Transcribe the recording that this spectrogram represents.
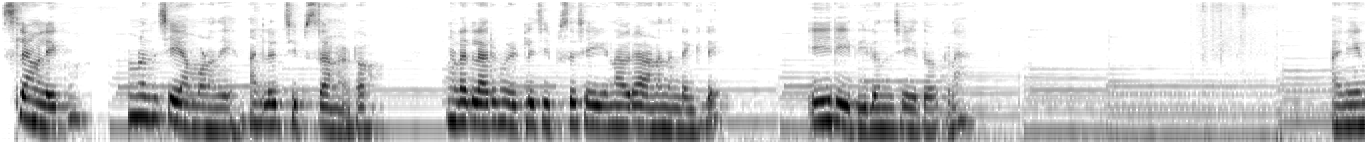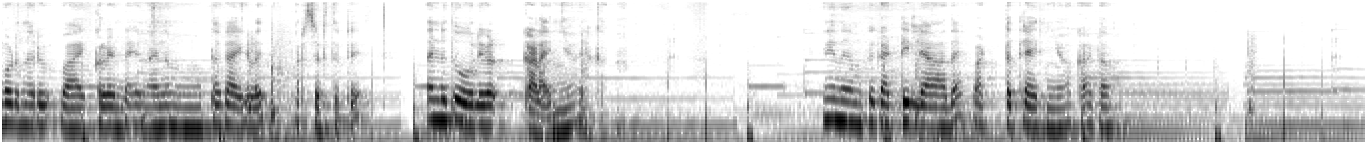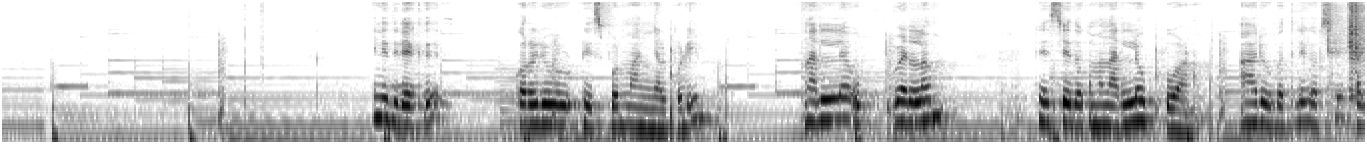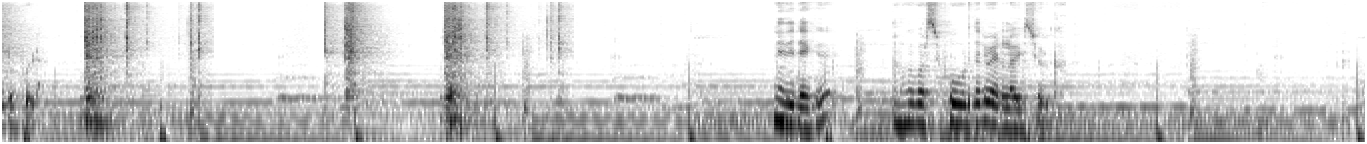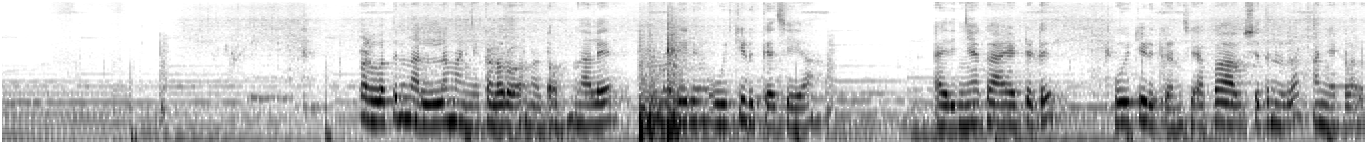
അസ്സാം വലൈക്കും നമ്മളിന്ന് ചെയ്യാൻ പോണതേ നല്ലൊരു ചിപ്സാണ് കേട്ടോ. നിങ്ങളെല്ലാവരും വീട്ടിൽ ചിപ്സ് ചെയ്യണവരാണെന്നുണ്ടെങ്കിൽ ഈ രീതിയിലൊന്ന് ചെയ്ത് നോക്കണേ. അനിയൻ കൊടുന്നൊരു വായ്ക്കള ഉണ്ടായിരുന്നു. അതിന് മൂത്ത കായ്കൾ പറിച്ചെടുത്തിട്ട് അതിന്റെ തോലുകൾ കളഞ്ഞ് വെക്കാം. ഇനി നമുക്ക് കട്ടില്ലാതെ വട്ടത്തിൽ അരിഞ്ഞു വെക്കാം കേട്ടോ. ഇനി ഇതിലേക്ക് കുറൊരു ടീസ്പൂൺ മഞ്ഞൾപ്പൊടി നല്ല ഉപ്പ് വെള്ളം ടേസ്റ്റ് ചെയ്ത് നോക്കുമ്പോൾ നല്ല ഉപ്പ് വേണം. ആ രൂപത്തിൽ കുറച്ച് കല്ലുപ്പ് ഇടാം. ഇനി ഇതിലേക്ക് നമുക്ക് കുറച്ച് കൂടുതൽ വെള്ളം ഒഴിച്ചു കൊടുക്കാം. വെള്ളത്തിന് നല്ല മഞ്ഞ കളർ വേണം കേട്ടോ. എന്നാലേ നമ്മളിതിൽ ഊറ്റിയെടുക്കുക ചെയ്യുക. അരിഞ്ഞ കായിട്ടിട്ട് ഊറ്റിയെടുക്കുകയാണ് ചെയ്യുക. അപ്പോൾ ആവശ്യത്തിനുള്ള മഞ്ഞ കളർ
